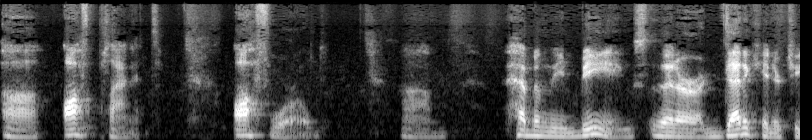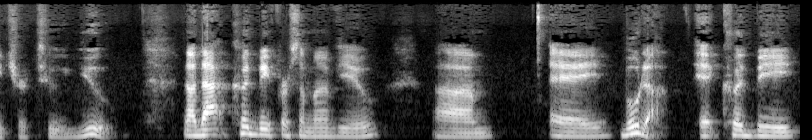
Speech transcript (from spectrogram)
uh, off planet off world um, heavenly beings that are a dedicated teacher to you. Now that could be for some of you um, a Buddha. It could be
